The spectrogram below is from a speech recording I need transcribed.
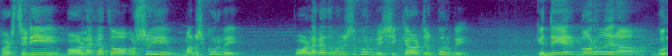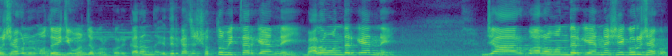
ভার্সিটি পড়ালেখা তো অবশ্যই মানুষ করবে। পড়ালেখা তো মানুষ করবে, শিক্ষা অর্জন করবে। কিন্তু এর এরপরও এরা গরু, ছাগলের মতোই জীবনযাপন করে। কারণ এদের কাছে সত্য মিথ্যার জ্ঞান নেই, ভালো মন্দের জ্ঞান নেই। যার ভালো মন্দের জ্ঞান নেই, সে গরু ছাগল।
